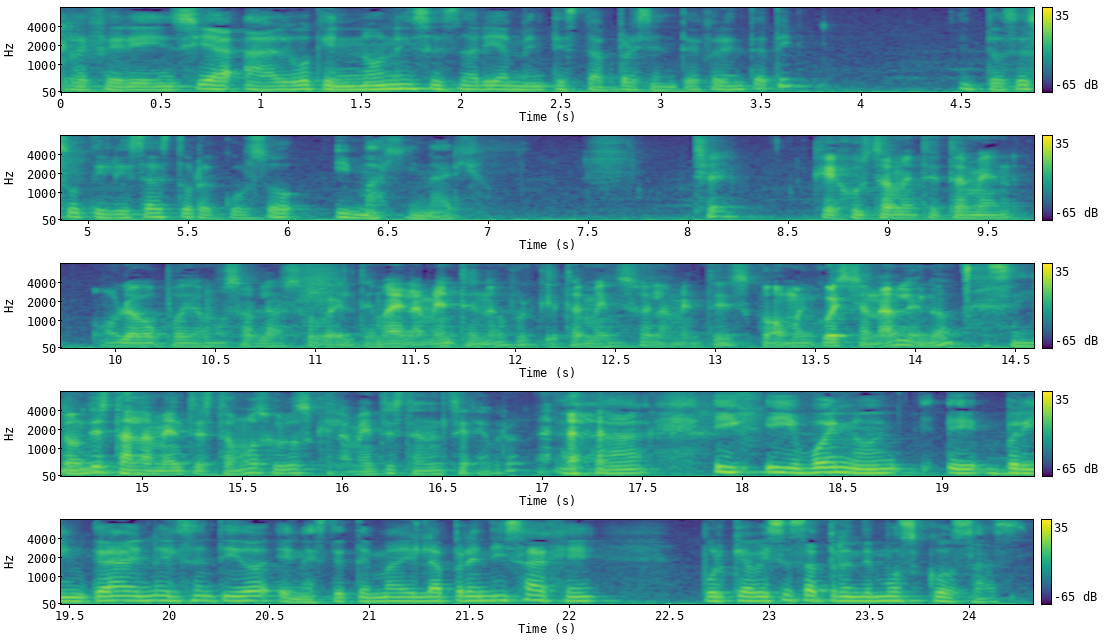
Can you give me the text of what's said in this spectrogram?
referencia a algo que no necesariamente está presente frente a ti. Entonces utilizas tu recurso imaginario. Sí, que justamente también o luego podríamos hablar sobre el tema de la mente, ¿no? Porque también eso de la mente es como incuestionable, ¿no? ¿Dónde está la mente? ¿Estamos seguros que la mente está en el cerebro? Ajá. Y, y, bueno, eh, brinca en el sentido, en este tema del aprendizaje, porque a veces aprendemos cosas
